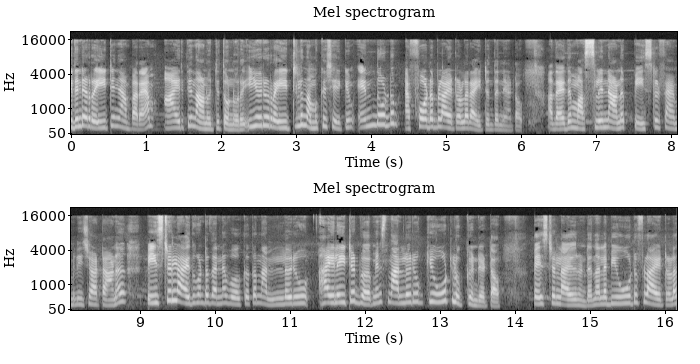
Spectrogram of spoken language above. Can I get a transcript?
ഇതിന്റെ റേറ്റ് ഞാൻ പറയാം ആയിരത്തി നാനൂറ്റി തൊണ്ണൂറ് ഈ ഒരു റേറ്റിൽ നമുക്ക് ശരിക്കും എന്തുകൊണ്ടും അഫോർഡബിൾ ആയിട്ടുള്ള ഒരു ഐറ്റം തന്നെ കേട്ടോ അതായത് മസ്ലിനാണ് പേസ്റ്റൽ ഫാമിലി ചാർട്ടാണ് പേസ്റ്റലിലായതുകൊണ്ട് തന്നെ വർക്കൊക്കെ നല്ലൊരു ഹൈലൈറ്റഡ് വർക്ക് മീൻസ് നല്ലൊരു ക്യൂട്ട് ലുക്ക് ഉണ്ട് കേട്ടോ. പേസ്റ്റലിലായതുകൊണ്ട് നല്ല ബ്യൂട്ടിഫുൾ ആയിട്ടുള്ള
